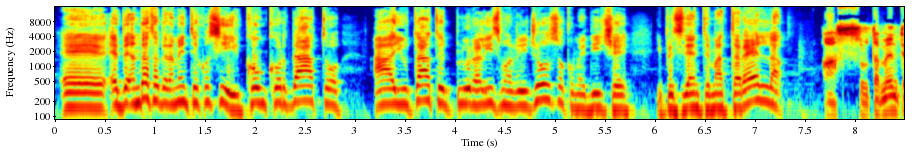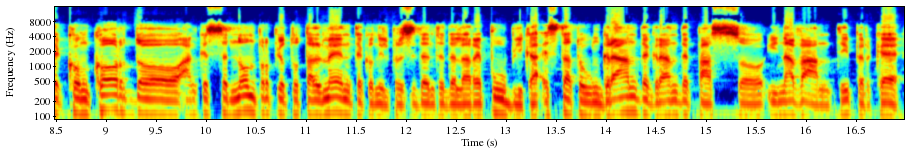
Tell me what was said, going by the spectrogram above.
Eh, è andata veramente così, il concordato ha aiutato il pluralismo religioso, come dice il presidente Mattarella, Assolutamente concordo, anche se non proprio totalmente con il Presidente della Repubblica, è stato un grande, grande passo in avanti perché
